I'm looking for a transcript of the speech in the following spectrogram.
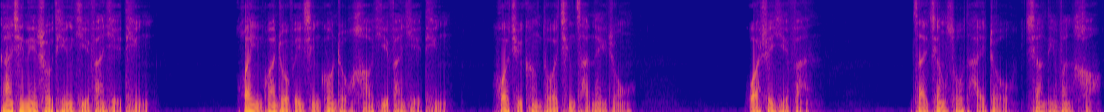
感谢您收听一凡夜听，欢迎关注微信公众号“一凡夜听”，获取更多精彩内容。我是一凡，在江苏台州向您问好。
